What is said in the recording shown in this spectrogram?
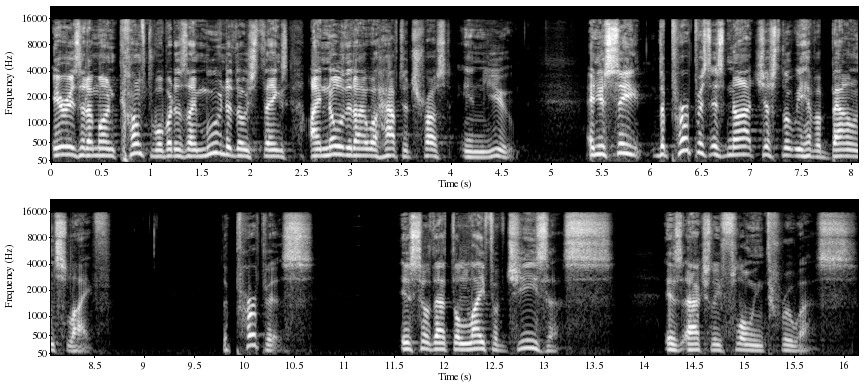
Areas that I'm uncomfortable, but as I move into those things, I know that I will have to trust in you. And you see, the purpose is not just that we have a balanced life. The purpose is so that the life of Jesus is actually flowing through us.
